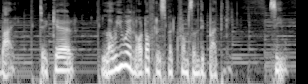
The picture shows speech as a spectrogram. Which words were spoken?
Bye. Take care. Love you and lot of respect from sandeep patil see you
